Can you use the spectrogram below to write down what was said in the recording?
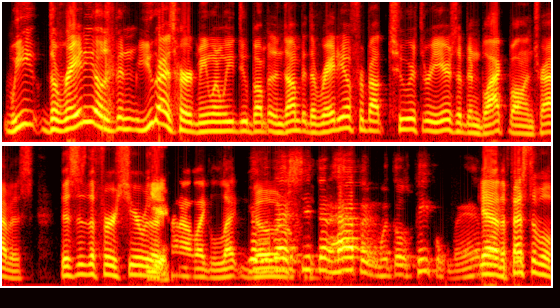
we the radio has been, you guys heard me when we do bump it and dump it. The radio for about two or three years have been blackballing Travis. This is the first year where they're Yeah. kind of like let Yeah, go. but that shit that happened with those people, man. Yeah, Like, the festival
